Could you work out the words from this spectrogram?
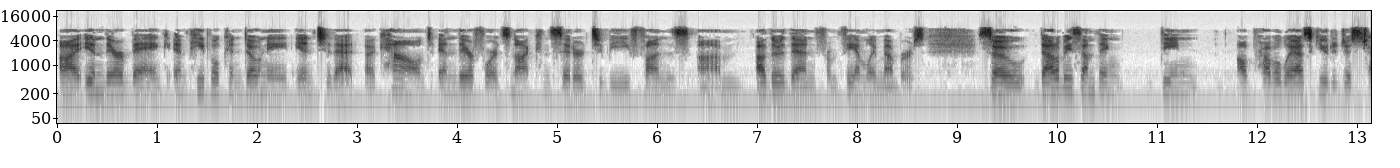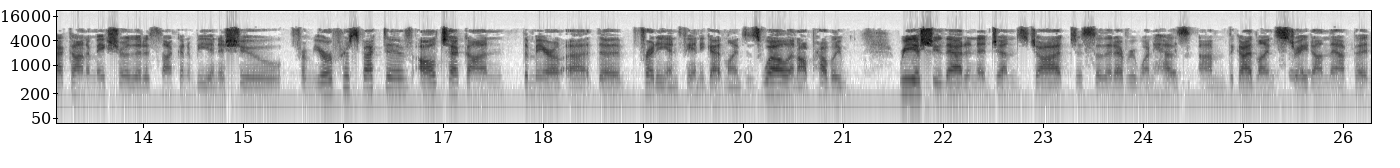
Uh, in their bank, and people can donate into that account, and therefore it's not considered to be funds um, other than from family members. So that'll be something, Dean, I'll probably ask you to just check on and make sure that it's not going to be an issue from your perspective. I'll check on the mayor, uh, the Freddie and Fannie guidelines as well, and I'll probably reissue that in a Jen's Jot just so that everyone has um, the guidelines straight on that. But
